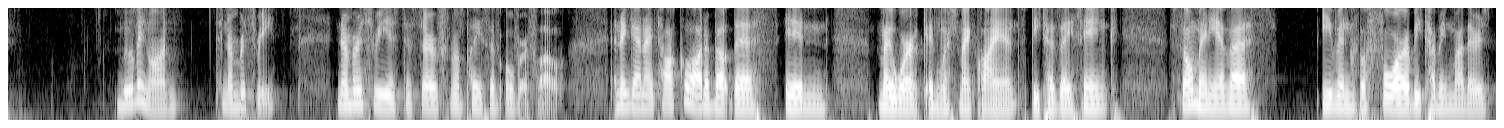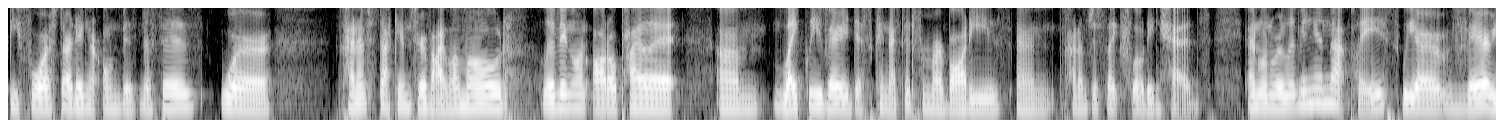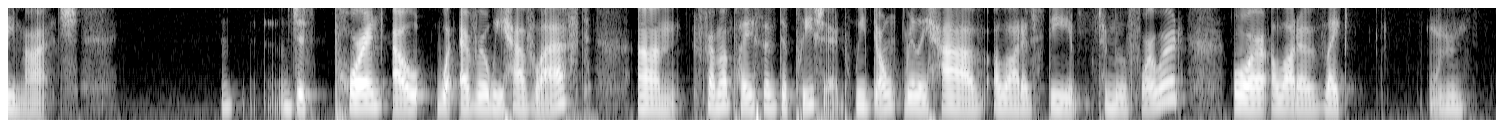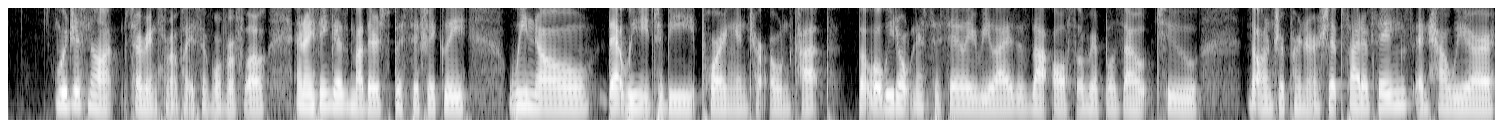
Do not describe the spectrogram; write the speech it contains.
Moving on to number 3. Number 3 is to serve from a place of overflow. And again, I talk a lot about this in my work and with my clients because I think so many of us even before becoming mothers, before starting our own businesses, were kind of stuck in survival mode, living on autopilot, um, likely very disconnected from our bodies and kind of just like floating heads. And when we're living in that place, we are very much just pouring out whatever we have left um, from a place of depletion. We don't really have a lot of steam to move forward or a lot of like, mm, we're just not serving from a place of overflow. And I think as mothers specifically, we know that we need to be pouring into our own cup. But what we don't necessarily realize is that also ripples out to the entrepreneurship side of things and how we are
